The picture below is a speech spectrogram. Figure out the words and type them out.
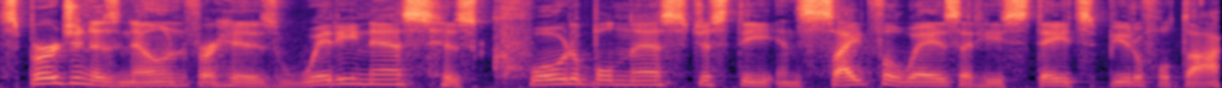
Spurgeon is known for his wittiness, his quotableness, just the insightful ways that he states beautiful doctrine.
